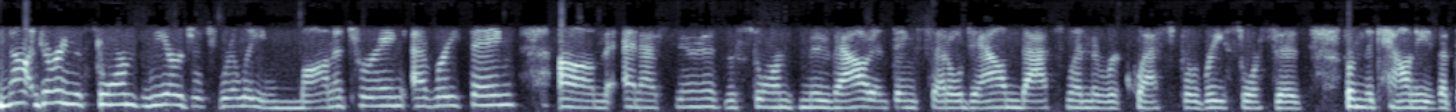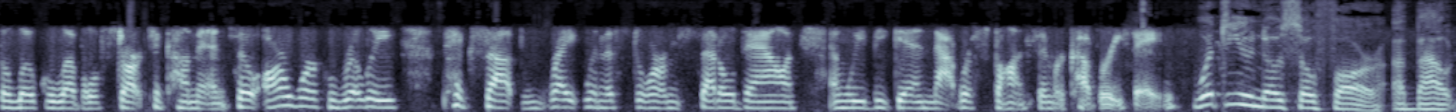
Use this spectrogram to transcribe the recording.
Not during the storms. We are just really monitoring everything. Um, and as soon as the storms move out and things settle down, that's when the requests for resources from the counties at the local level start to come in. So our work really picks up right when the storms settle down and we begin that response and recovery phase. What do you know so far about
